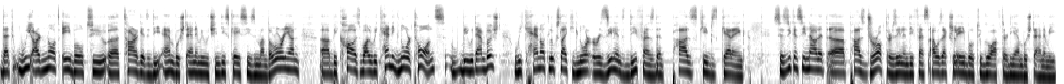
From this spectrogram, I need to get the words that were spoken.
that we are not able to uh, target the ambushed enemy, which in this case is Mandalorian, uh, because while we can ignore taunts be with ambushed, we cannot, looks like, ignore resilient defense that Paz keeps getting. So as you can see now that uh, Paz dropped resilient defense, I was actually able to go after the ambushed enemy.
